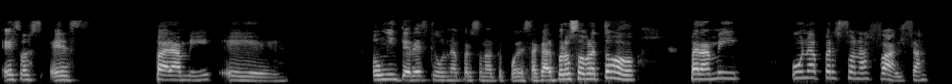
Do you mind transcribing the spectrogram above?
Eso es, es para mí eh, un interés que una persona te puede sacar. Pero sobre todo, para mí, una persona falsa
